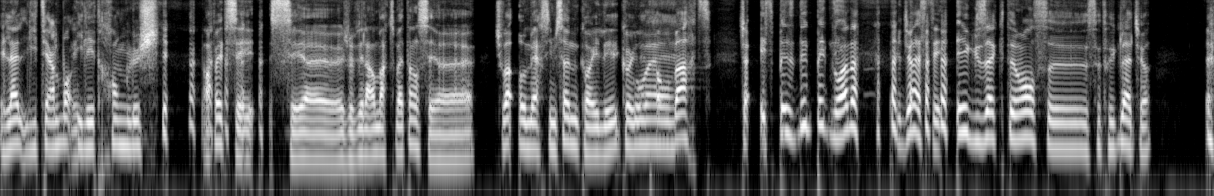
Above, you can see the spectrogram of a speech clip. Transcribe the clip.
Et là, littéralement, il étrangle le chien. En fait, c'est, c'est, euh, je faisais la remarque ce matin, c'est, euh, tu vois, Homer Simpson quand il est, quand il Ouais. est en Bart, genre, espèce d'épée de voilà. Et tu vois, c'était exactement ce, ce truc-là, tu vois.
